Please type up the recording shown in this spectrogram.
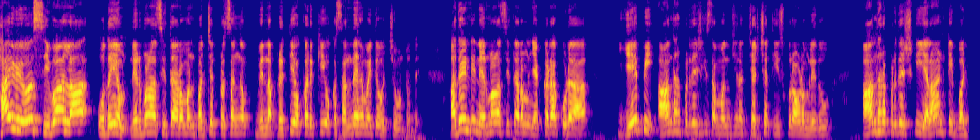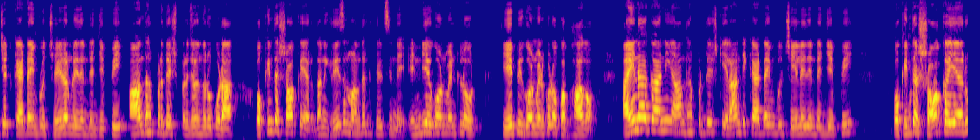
హాయ్ వ్యూవర్స్ ఇవాళ ఉదయం నిర్మలా సీతారామన్ బడ్జెట్ ప్రసంగం విన్న ప్రతి ఒక్కరికి ఒక సందేహం అయితే వచ్చి ఉంటుంది. అదేంటి నిర్మలా సీతారామన్ ఎక్కడా కూడా ఏపీ ఆంధ్రప్రదేశ్కి సంబంధించిన చర్చ తీసుకురావడం లేదు. ఆంధ్రప్రదేశ్కి ఎలాంటి బడ్జెట్ కేటాయింపులు చేయడం లేదంటే అని చెప్పి ఆంధ్రప్రదేశ్ ప్రజలందరూ కూడా ఒకంత షాక్ అయ్యారు. దానికి రీజన్ మనందరికీ తెలిసిందే. ఎన్డీఏ గవర్నమెంట్లో ఏపీ గవర్నమెంట్ కూడా ఒక భాగం. అయినా కానీ ఆంధ్రప్రదేశ్కి ఎలాంటి కేటాయింపులు చేయలేదంటే అని చెప్పి ఒకంత షాక్ అయ్యారు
